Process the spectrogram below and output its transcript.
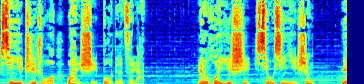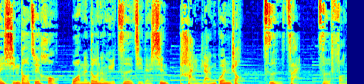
心一执着，万事不得自然。人活一世，修心一生。愿行到最后，我们都能与自己的心坦然关照，自在自逢。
